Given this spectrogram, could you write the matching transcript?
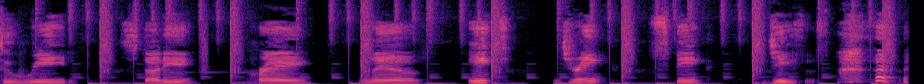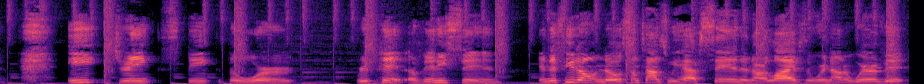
to read, study, pray, live, eat, drink, speak Jesus. eat, drink, speak the word. Repent of any sin. And if you don't know, sometimes we have sin in our lives and we're not aware of it.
